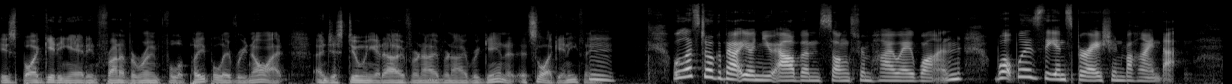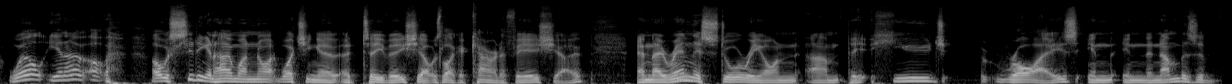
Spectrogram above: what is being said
is by getting out in front of a room full of people every night and just doing it over and over and over again. It, it's like anything. Well, let's talk about your new album, Songs from Highway 1. What was the inspiration behind that? Well, you know, I, I was sitting at home one night watching a, a TV show. It was like a current affairs show, and they ran this story on um, the huge rise in in the numbers of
